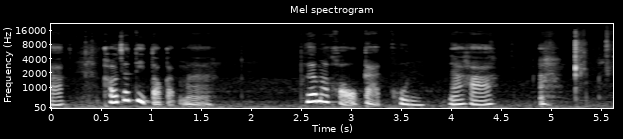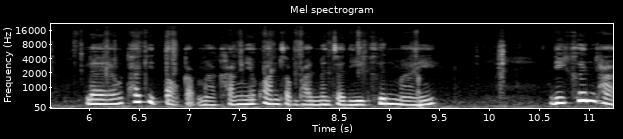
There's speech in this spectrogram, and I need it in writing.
รัก เขาจะติดต่อกลับมา เพื่อมาขอโอกาสคุณนะคะอะแล้วถ้าติดต่อกลับมาครั้งนี้ความสัมพันธ์มันจะดีขึ้นไหม ดีขึ้นค่ะ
